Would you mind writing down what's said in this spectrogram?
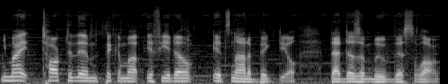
you might talk to them, pick them up. If you don't, it's not a big deal. That doesn't move this along.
